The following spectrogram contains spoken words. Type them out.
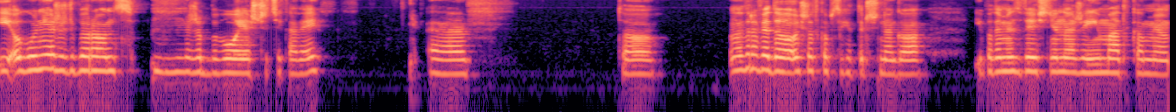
I ogólnie rzecz biorąc, żeby było jeszcze ciekawiej, e, to ona trafia do ośrodka psychiatrycznego i potem jest wyjaśnione, że jej matka miała,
